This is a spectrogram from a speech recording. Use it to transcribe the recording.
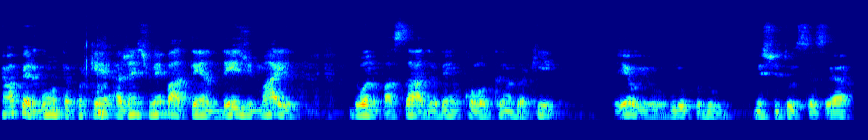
É uma pergunta, porque a gente vem batendo desde maio do ano passado, eu venho colocando aqui, eu e o grupo do Instituto CCA,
